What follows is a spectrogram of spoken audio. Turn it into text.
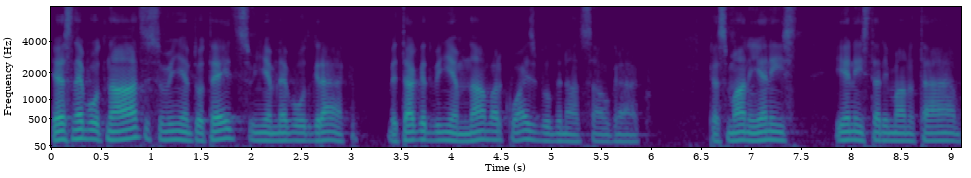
Ja es nebūtu nācis un viņiem to teicis, viņiem nebūtu grēka. Bet tagad viņiem nav ar ko aizbildināt savu grēku. Kas mani ienīst, ienīst arī manu tēvu.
